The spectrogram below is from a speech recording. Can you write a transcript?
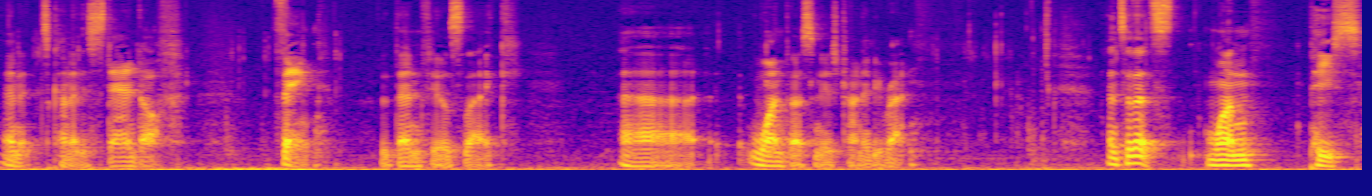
And it's kind of this standoff thing that then feels like uh, one person is trying to be right. And so that's one piece,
